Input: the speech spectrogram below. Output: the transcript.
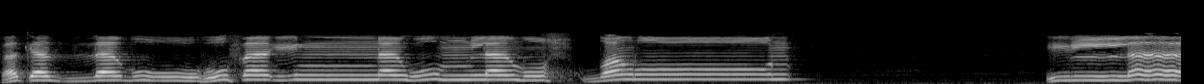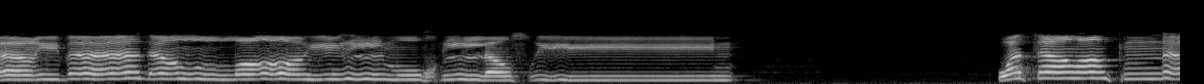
فَكَذَّبُوهُ فَإِنَّهُمْ لَمُحْضَرُونَ إِلَّا عِبَادَ اللَّهِ الْمُخْلَصِينَ وَتَرَكْنَا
